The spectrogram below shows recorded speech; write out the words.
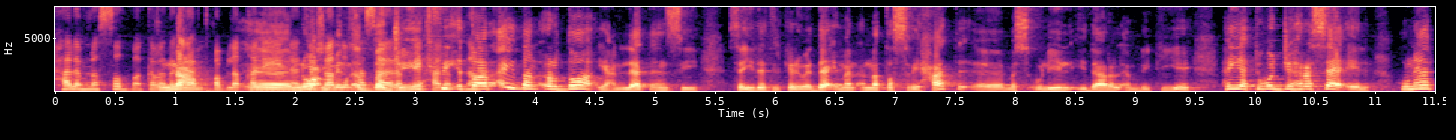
حالة من الصدمة كما نعم ذكرت قبل قليل نوع من الضجيج في, في إطار نعم. أيضا إرضاء. يعني لا تنسي سيدتي الكريمة دائما أن تصريحات مسؤولي الإدارة الأمريكية هي توجه رسائل. هناك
